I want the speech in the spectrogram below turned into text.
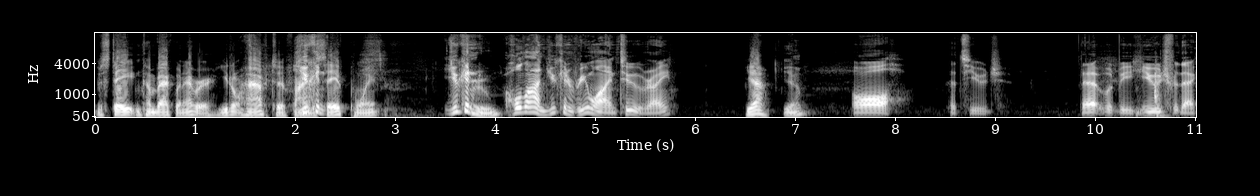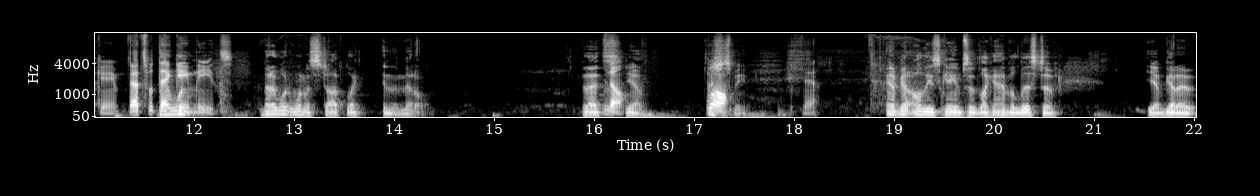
the state and come back whenever. You don't have to find can- a save point. You can True. hold on. You can rewind too, right? Yeah. Yeah, Oh, That's huge. That would be huge for that game. That's what that game needs. But I wouldn't want to stop like in the middle. But that's No. yeah. that's Well, just me. yeah. And I've got all these games that like I have a list of yeah, I've got a,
